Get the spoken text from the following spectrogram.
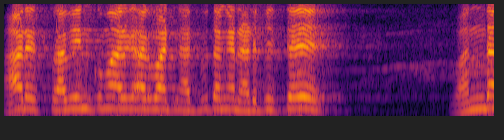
ఆర్ఎస్ ప్రవీణ్ కుమార్ గారు వాటిని అద్భుతంగా నడిపిస్తే వందల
